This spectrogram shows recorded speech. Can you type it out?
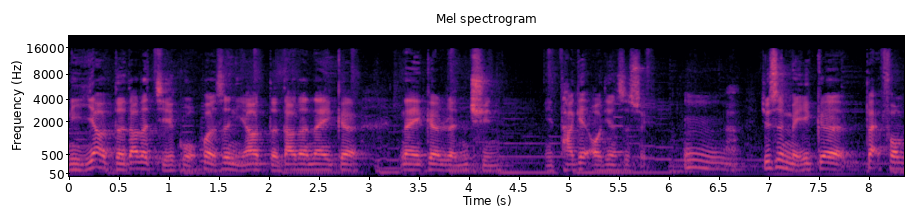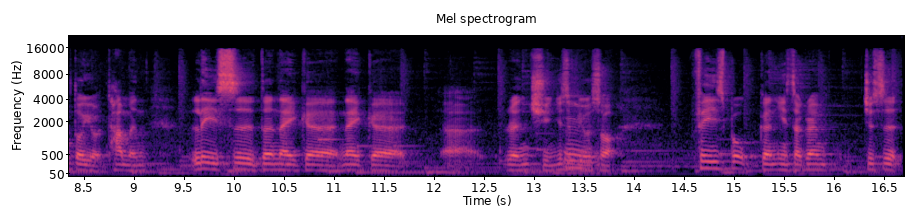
你要得到的结果，或者是你要得到的那一个那一个人群，你 target audience 是谁？嗯啊，就是每一个 platform 都有他们类似的那个那个呃人群，就是比如说、Facebook 跟 Instagram，就是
